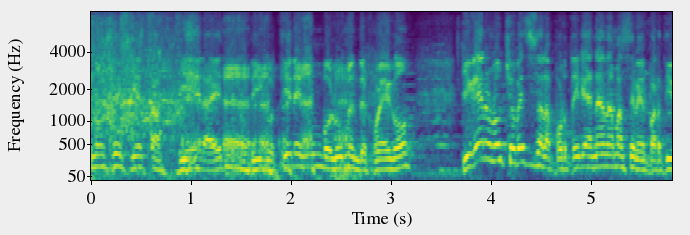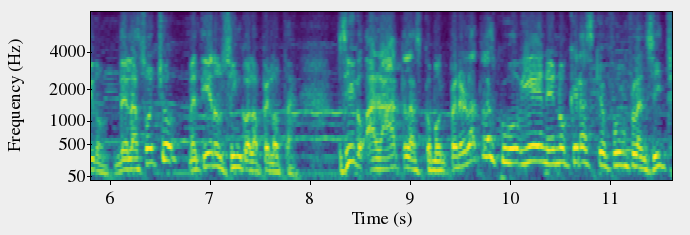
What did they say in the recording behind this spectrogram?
No sé si esta fiera, eh, te lo digo, tienen un volumen de juego. Llegaron ocho veces a la portería nada más en el partido. De las ocho, metieron cinco la pelota. Sigo, al Atlas, como, pero el Atlas jugó bien, ¿eh? No creas que fue un flancito.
